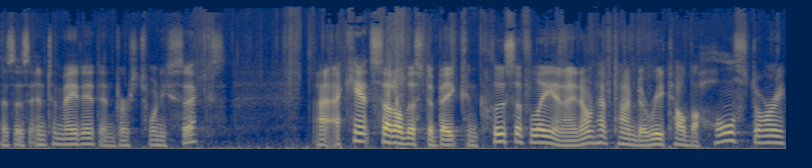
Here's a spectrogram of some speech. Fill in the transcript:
as is intimated in verse 26. I can't settle this debate conclusively, and I don't have time to retell the whole story,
